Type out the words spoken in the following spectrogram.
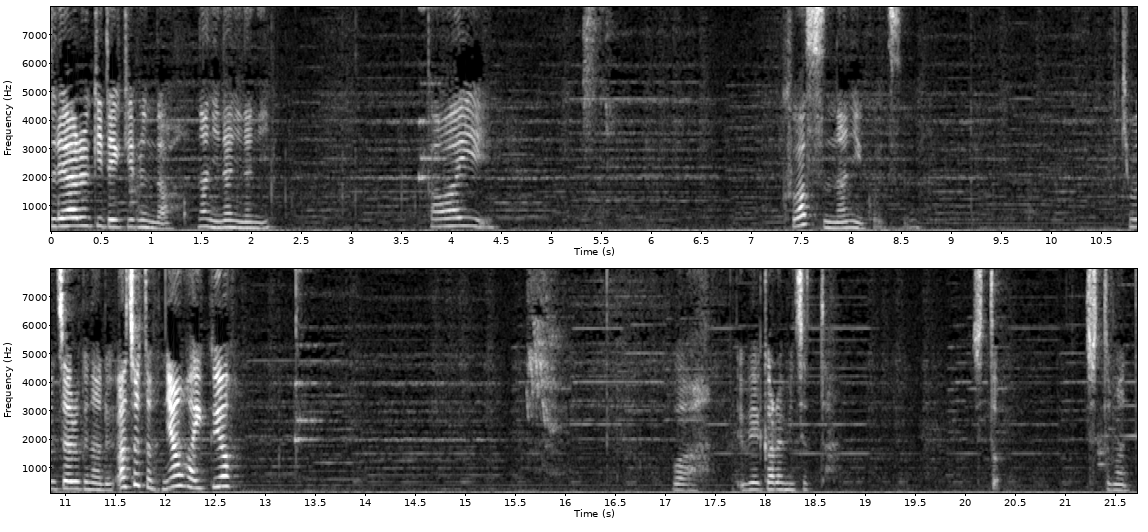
連れ歩きできるんだ。なになになにかわいい。食わす？何こいつ？気持ち悪くなる。あちょっとニャオハ行くよ。わあ上から見ちゃった。ちょっとちょっと待っ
